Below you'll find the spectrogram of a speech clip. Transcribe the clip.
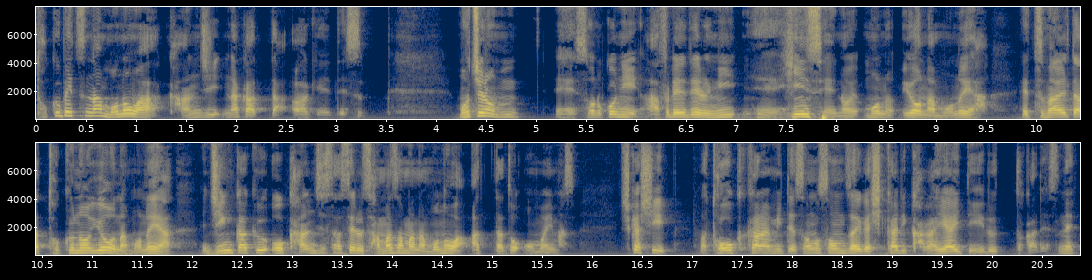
特別なものは感じなかったわけです。もちろん、その子に溢れ出るに、品性のものようなものや、積まれた徳のようなものや、人格を感じさせる様々なものはあったと思います。しかし、遠くから見てその存在が光り輝いているとかですね、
